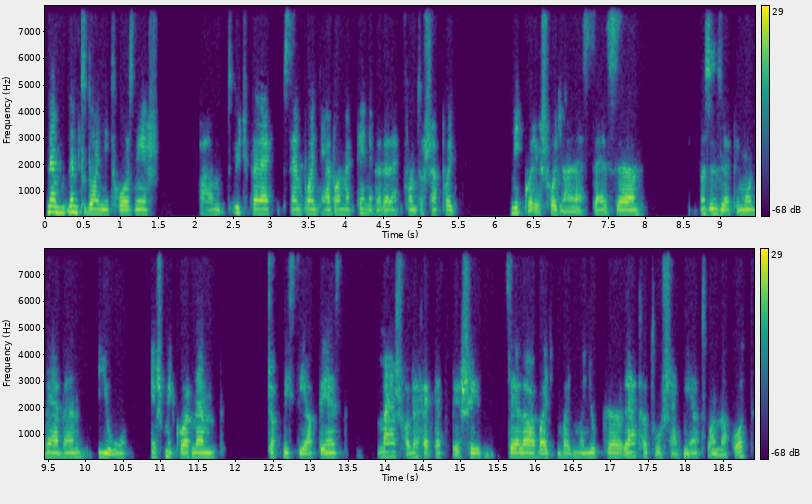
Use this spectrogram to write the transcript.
nem, nem tud annyit hozni, és az ügyfelek szempontjában meg tényleg az a legfontosabb, hogy mikor és hogyan lesz ez az üzleti modellben jó, és mikor nem csak viszi a pénzt, más, ha befektetési célra, vagy, vagy mondjuk láthatóság miatt vannak ott,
